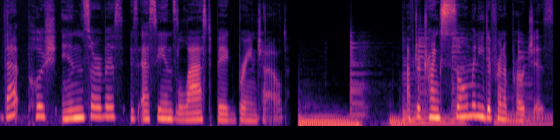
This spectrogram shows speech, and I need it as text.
That push in service is Essien's last big brainchild. After trying so many different approaches,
